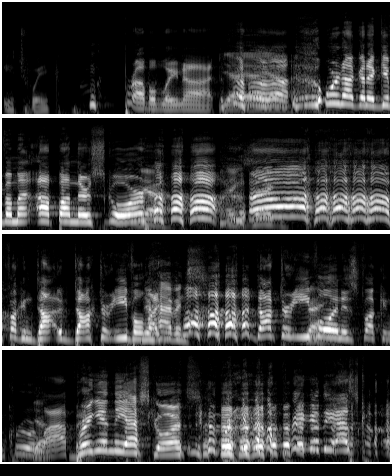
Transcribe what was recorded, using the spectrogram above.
each week. Probably not. Yeah, yeah, yeah. We're not gonna give them an up on their score. Yeah, exactly. fucking doc- Doctor Evil, They're like Doctor Evil Right. and his fucking crew are laughing. Bring in the escorts. Bring in the escorts.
